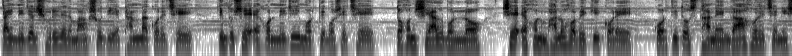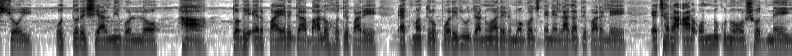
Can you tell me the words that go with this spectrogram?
তাই নিজের শরীরের মাংস দিয়ে ঠান্ডা করেছে। কিন্তু সে এখন নিজেই মরতে বসেছে। তখন শিয়াল বলল, সে এখন ভালো হবে কি করে? কর্তৃত স্থানে গা হয়েছে নিশ্চয়ই উত্তরে শিয়ালনি বলল, হা, তবে এর পায়ের গা ভালো হতে পারে। একমাত্র পরিরু জানোয়ারের মগজ এনে লাগাতে পারলে, এছাড়া আর অন্য কোনো ঔষধ নেই।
